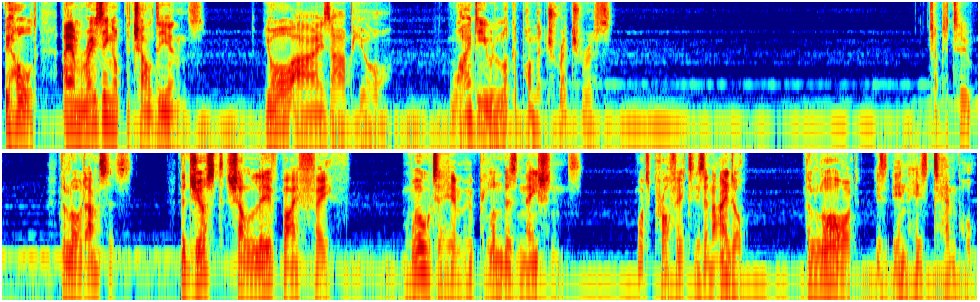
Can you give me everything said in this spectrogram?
Behold, I am raising up the Chaldeans. Your eyes are pure. Why do you look upon the treacherous? Chapter 2 The Lord answers, The just shall live by faith. Woe to him who plunders nations. What profit is an idol? The Lord is in his temple.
